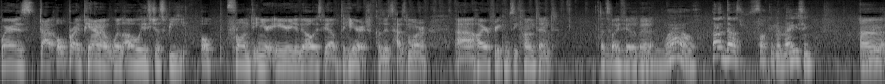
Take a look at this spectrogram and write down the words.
Whereas that upright piano will always just be up front in your ear. You'll always be able to hear it because it has more uh, higher frequency content. That's how I feel about it. Wow, that that's fucking amazing. Uh,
